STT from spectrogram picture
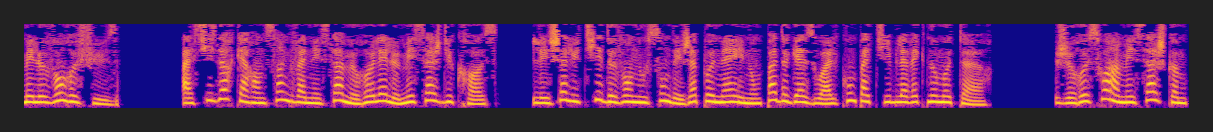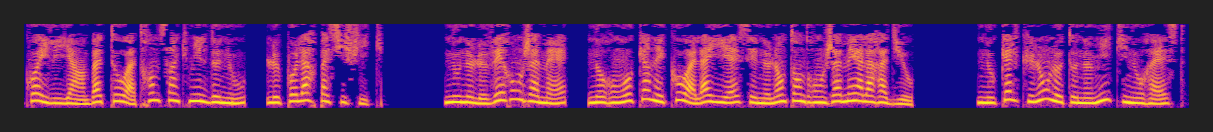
mais le vent refuse. À 6h45 Vanessa me relaie le message du cross. Les chalutiers devant nous sont des japonais et n'ont pas de gasoil compatible avec nos moteurs. Je reçois un message comme quoi il y a un bateau à 35 000 de nous, le Polar Pacifique. Nous ne le verrons jamais, n'aurons aucun écho à l'AIS et ne l'entendrons jamais à la radio. Nous calculons l'autonomie qui nous reste,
